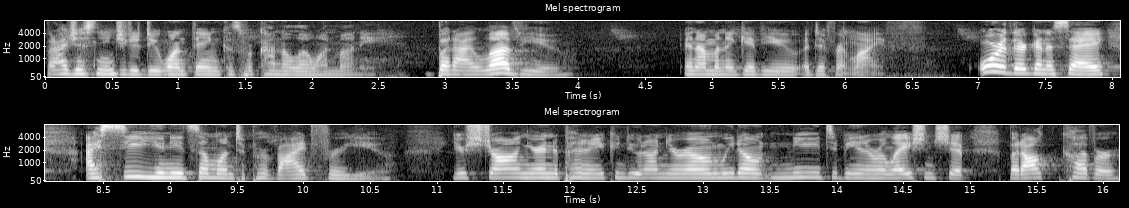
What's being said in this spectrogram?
But I just need you to do one thing because we're kind of low on money. But I love you and I'm going to give you a different life. Or they're going to say, I see you need someone to provide for you. You're strong, you're independent, you can do it on your own. We don't need to be in a relationship, but I'll cover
